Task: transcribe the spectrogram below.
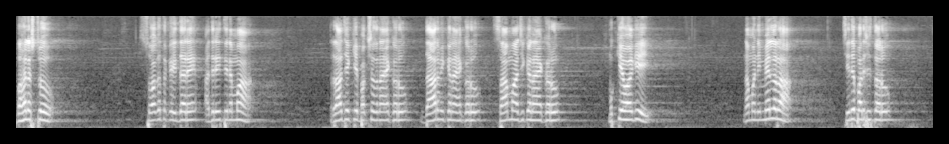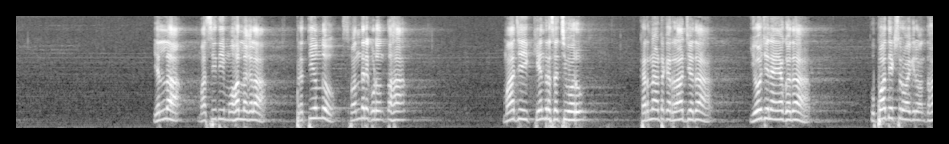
ಬಹಳಷ್ಟು ಸ್ವಾಗತಕ ಇದ್ದಾರೆ ಅದೇ ರೀತಿ ನಮ್ಮ ರಾಜಕೀಯ ಪಕ್ಷದ ನಾಯಕರು, ಧಾರ್ಮಿಕ ನಾಯಕರು, ಸಾಮಾಜಿಕ ನಾಯಕರು, ಮುಖ್ಯವಾಗಿ ನಮ್ಮ ನಿಮ್ಮೆಲ್ಲರ ಚಿರಪರಿಚಿತರು, ಎಲ್ಲ ಮಸೀದಿ ಮೊಹಲ್ಲಗಳ ಪ್ರತಿಯೊಂದು ಸ್ಪಂದನೆ ಕೊಡುವಂತಹ ಮಾಜಿ ಕೇಂದ್ರ ಸಚಿವರು, ಕರ್ನಾಟಕ ರಾಜ್ಯದ ಯೋಜನೆ ಆಯೋಗದ ಉಪಾಧ್ಯಕ್ಷರಾಗಿರುವಂತಹ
